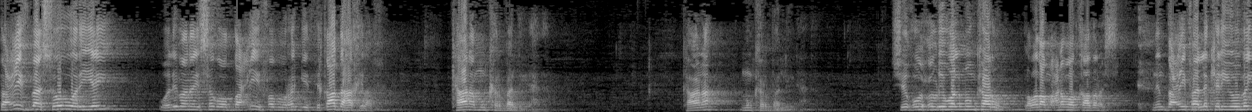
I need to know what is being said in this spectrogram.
daciif baa soo wariyey welibana isagoo daciifa buu raggii hiqaadaha khilaafay kaana munkar baa la yidhahdaa kaana munkar baa la yidhahdaa shiikhu wuxuu ihi walmunkaru labadaa macno waad qaadanaysa. Nin daciifaa la keliyoobay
